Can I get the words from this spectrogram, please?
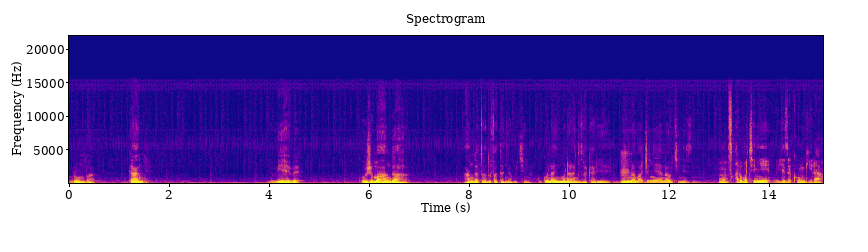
urumva? Kandi ntiwihebe ujemo ahangaha ahangaha tuba dufatanya gukina. Kuko nanjye ndimo narangiza kariyeri nyina mace nkeya nawe ukina izindi. Mm, hari umukinnyi wigeze kumbwira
